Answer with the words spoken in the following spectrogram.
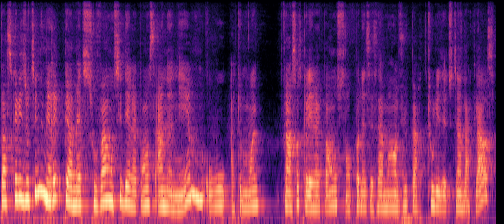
Parce que les outils numériques permettent souvent aussi des réponses anonymes ou à tout le moins fait en sorte que les réponses ne sont pas nécessairement vues par tous les étudiants de la classe.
